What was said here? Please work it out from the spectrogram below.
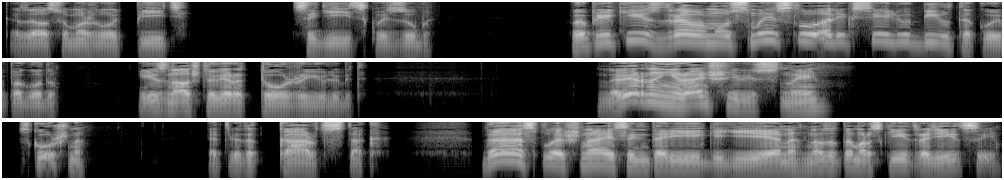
Казалось, можно было пить, цедить сквозь зубы. Вопреки здравому смыслу, Алексей любил такую погоду и знал, что Вера тоже ее любит. Наверное, не раньше весны. Скучно. Это так кажется так. Да, сплошная санитария, гигиена, но зато морские традиции.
